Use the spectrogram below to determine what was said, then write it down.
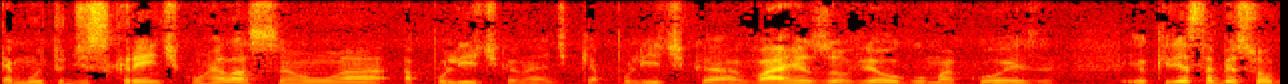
é muito descrente com relação à, à, política, né? de que a política vai resolver alguma coisa. Eu queria saber sua,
